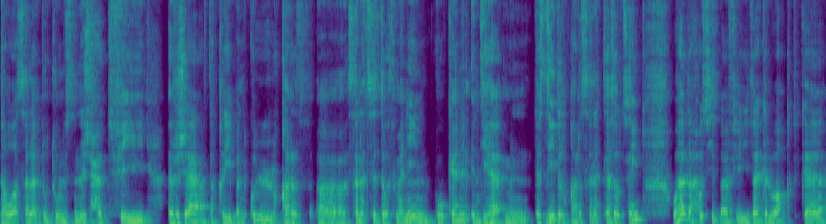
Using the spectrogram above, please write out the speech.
تواصلت وتونس نجحت في إرجاع تقريبا كل قرض سنة 86 وكان الانتهاء من تسديد القرض سنة 93 وهذا حسب في ذاك الوقت ك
